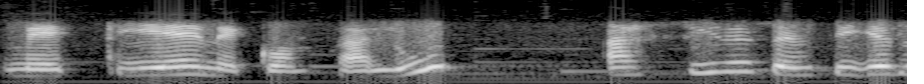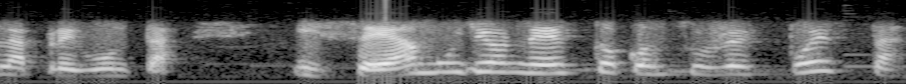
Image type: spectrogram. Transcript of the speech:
me tiene con salud? Así de sencilla es la pregunta. Y sea muy honesto con su respuesta.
